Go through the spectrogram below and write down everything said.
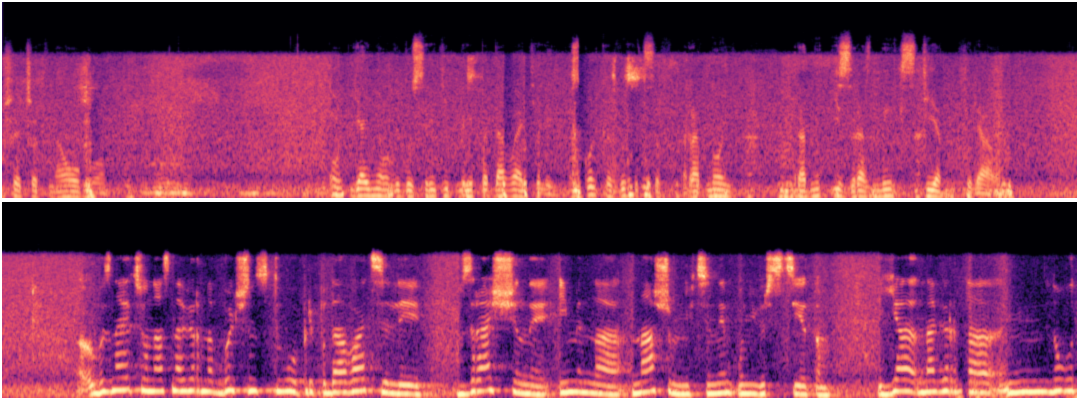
ушедших в науку, я имел в виду среди преподавателей, сколько выходцев родной, родных, из родных стен филиала? Вы знаете, у нас, наверное, большинство преподавателей взращены именно нашим нефтяным университетом. Я, наверное, ну вот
